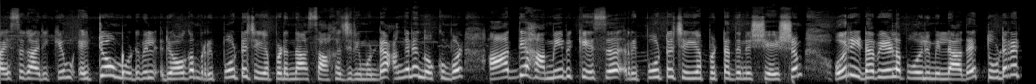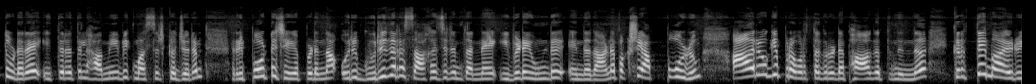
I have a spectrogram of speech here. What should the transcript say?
വയസ്സുകാരിക്കും ഏറ്റവും ഒടുവിൽ രോഗം റിപ്പോർട്ട് ചെയ്യപ്പെടുന്ന സാഹചര്യമുണ്ട്. അങ്ങനെ നോക്കുമ്പോൾ ആദ്യ ഹമീബിക് കേസ് റിപ്പോർട്ട് ചെയ്യപ്പെട്ടതിന് ശേഷം ഒരിടവേള പോലുമില്ലാതെ തുടരെ തുടരെ ഇത്തരത്തിൽ ഹമീബിക് മസ്തിഷ്ക ജ്വരം റിപ്പോർട്ട് ചെയ്യപ്പെടുന്ന ഒരു ഗുരുതര സാഹചര്യം തന്നെ ഇവിടെയുണ്ട് എന്നതാണ്. പക്ഷേ അപ്പോഴും ആരോഗ്യ പ്രവർത്തകരുടെ ഭാഗത്ത് നിന്ന് കൃത്യമായൊരു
